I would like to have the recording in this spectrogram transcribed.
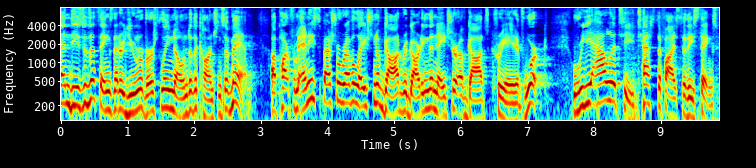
And these are the things that are universally known to the conscience of man, apart from any special revelation of God regarding the nature of God's creative work. Reality testifies to these things.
